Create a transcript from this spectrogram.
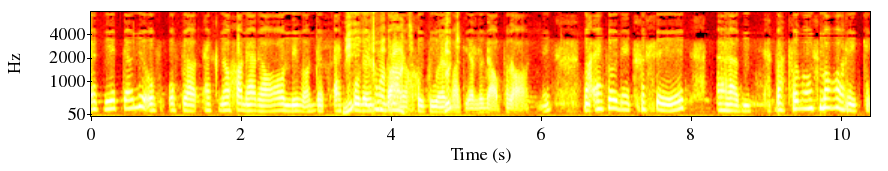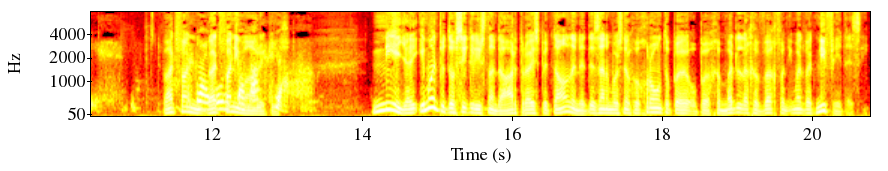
ek weet dan nie of of dat ek nog gaan herhaal nie want dit ek Nee, kon dit maar nie baie goed hoor Goed. wat julle daar praat nie. Maar ek wou net gesê het, ehm um, wat van ons Maritjies. Wat van wat van die afslag? Nee, jy iemand moet tog seker die standaardprys betaal en dit is dan mos nou gegrond op 'n op 'n gemiddelde gewig van iemand wat nie vet is nie.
